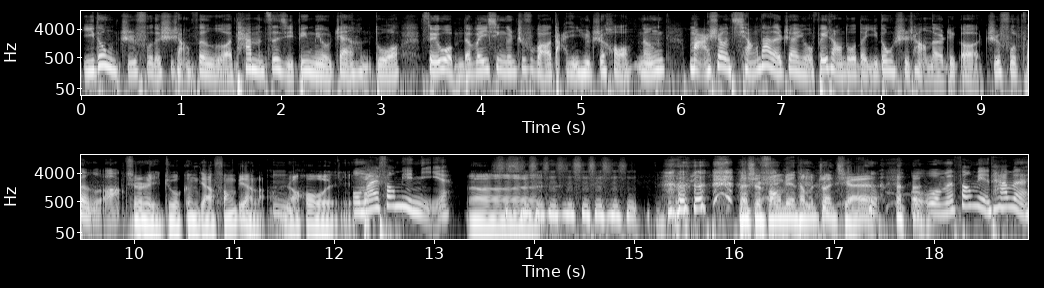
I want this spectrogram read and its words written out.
移动支付的市场份额，他们自己并没有占很多，所以我们的微信跟支付宝打进去之后，能马上强大的占有非常多的移动市场的这个支付份额。其实也就更加方便了。嗯然后我们来方便你，呃，那是方便他们赚钱。我我们方便他们。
